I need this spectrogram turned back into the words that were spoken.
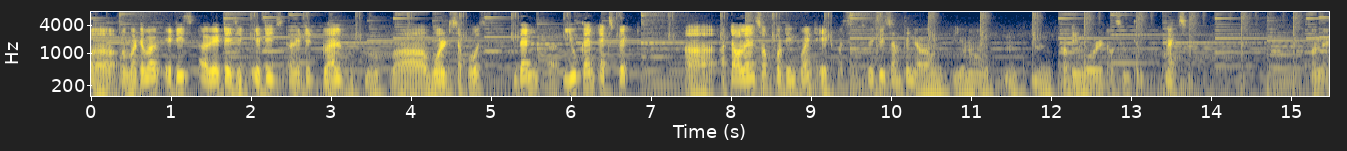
uh, whatever it is rated it, it is rated 12 uh, volt suppose then uh, you can expect uh, a tolerance of 14.8 percent which is something around you know mm, mm, 14 volt or something max. All right.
